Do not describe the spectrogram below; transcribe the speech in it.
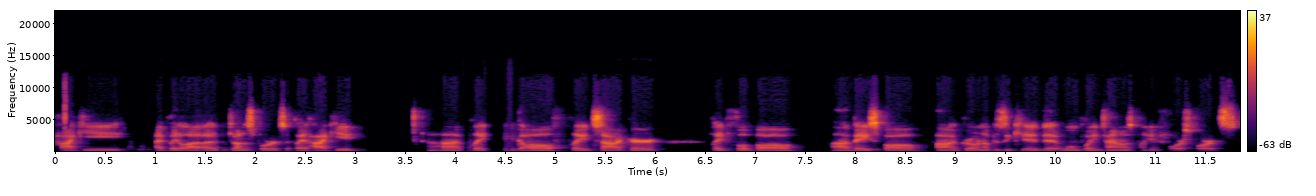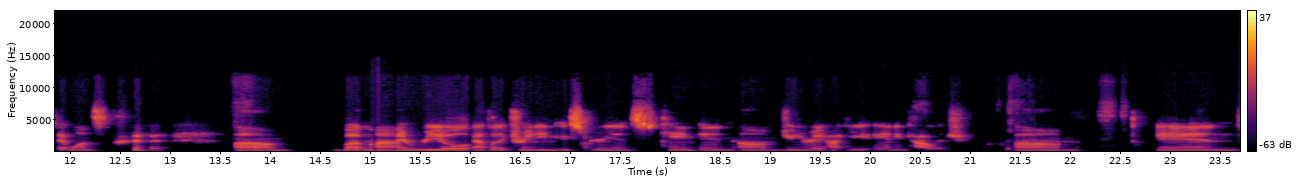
hockey. I played a lot, a ton of sports. I played hockey. Uh, I played golf. Played soccer. Played football. Uh, baseball. Uh, growing up as a kid, at one point in time, I was playing four sports at once. um, but my real athletic training experience came in um, junior A hockey and in college. Um, and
